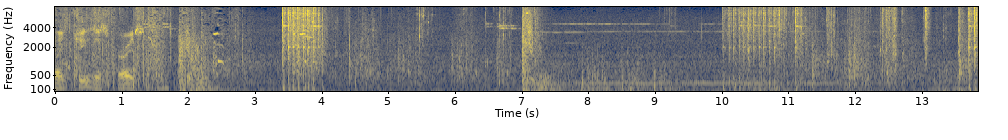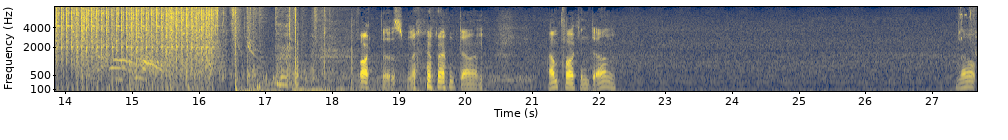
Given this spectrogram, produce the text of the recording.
Like, Jesus Christ. Fuck this, man. I'm done. I'm fucking done. Nope.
